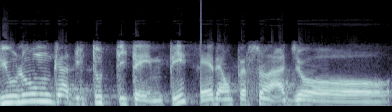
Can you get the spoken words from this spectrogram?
più lunga di tutti i tempi ed è un personaggio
